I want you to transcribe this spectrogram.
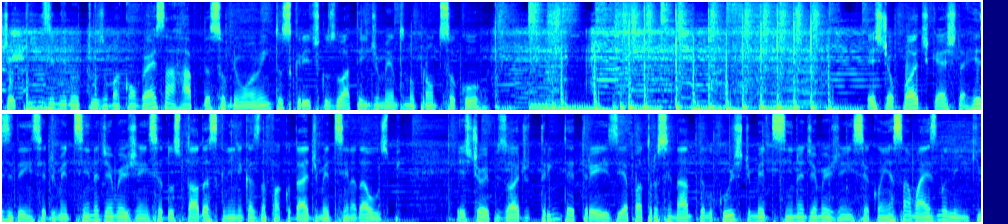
Este é 15 Minutos, uma conversa rápida sobre momentos críticos do atendimento no pronto-socorro. Este é o podcast da Residência de Medicina de Emergência do Hospital das Clínicas da Faculdade de Medicina da USP. Este é o episódio 33 e é patrocinado pelo curso de Medicina de Emergência. Conheça mais no link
